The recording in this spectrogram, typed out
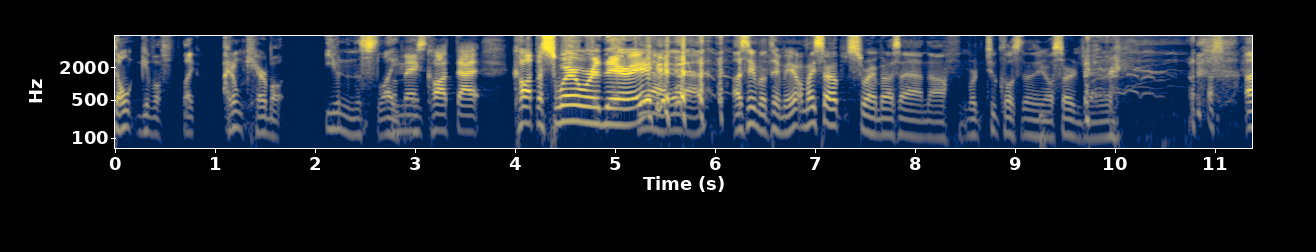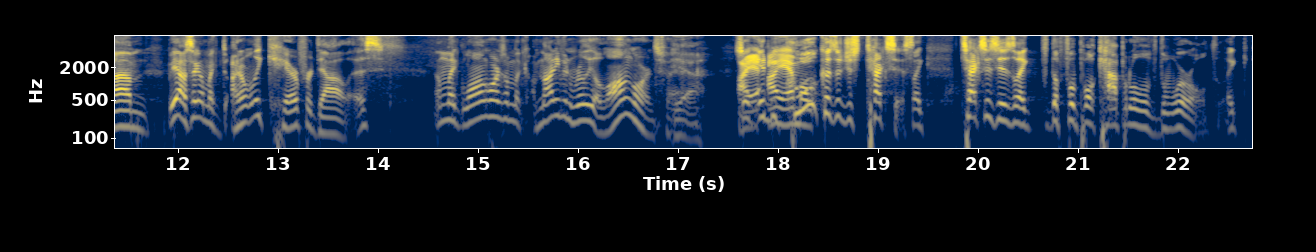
don't give a f- like. I don't care about even in the Oh, slightest. man, caught that, caught the swear word there. Eh? yeah, yeah. I was thinking about that. I might start up swearing, but I said, ah, no, we're too close to the you know start in January. um, but yeah, I was thinking, I'm like, I don't really care for Dallas. I'm like Longhorns. I'm like, I'm not even really a Longhorns fan. Yeah. So I- it'd be I am cool a- because of just Texas. Like Texas is like the football capital of the world. Like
